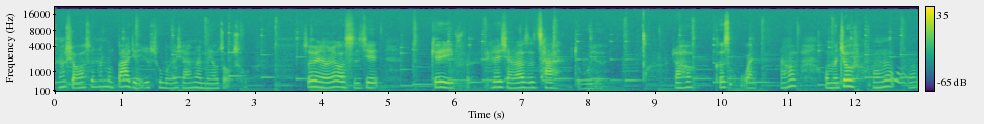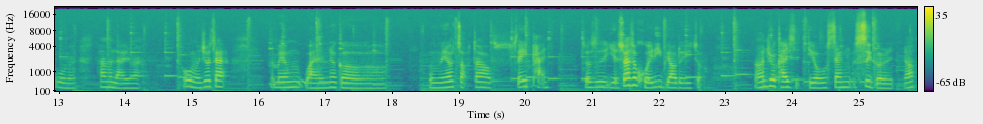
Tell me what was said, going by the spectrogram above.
然后小花生他们八点就出门，而且他们没有走错，所以呢，那个时间可以可以想到是差很多的。然后可是晚，然后我们就我们我们我们他们来了嘛，我们就在那边玩那个，我们有找到飞盘，就是也算是回力镖的一种。然后就开始丢三四个人，然后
